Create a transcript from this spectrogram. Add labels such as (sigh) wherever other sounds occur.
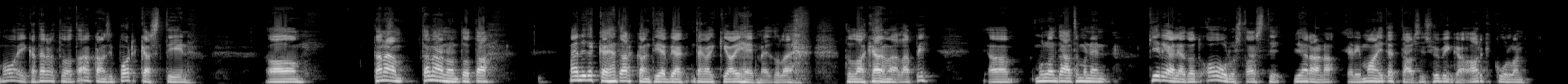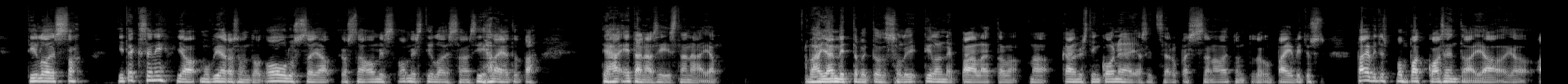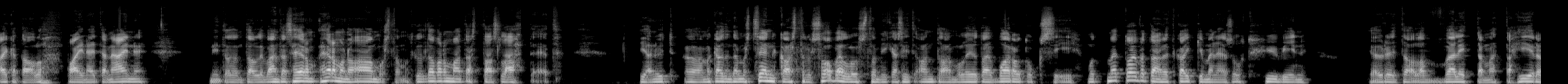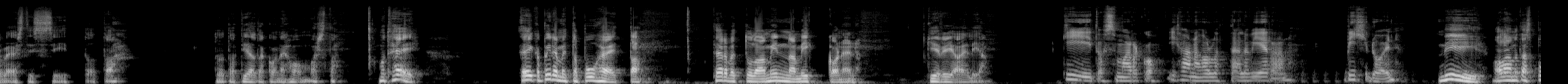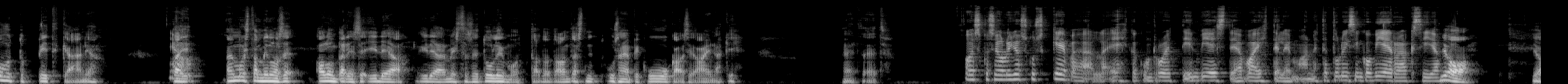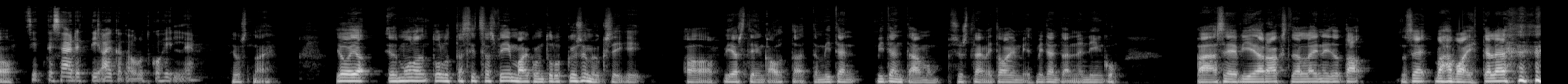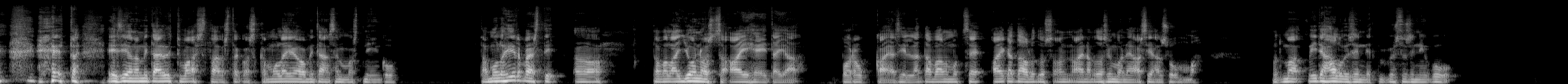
Moikka, tervetuloa takaisin podcastiin. Uh, tänään, tänään on tota, mä en itsekään ihan tarkkaan tiedä vielä, mitä kaikki aiheet meillä tulee, (laughs) tullaan käymään läpi. Ja mulla on täällä tämmöinen kirjailija tuolta Oulusta asti vieraana, eli mä oon itse täällä siis Hyvinkään Arkikullan tiloissa itekseni, ja mun vieras on tuolta Oulussa ja jossain omissa, omissa tiloissaan siellä, ja tota, tehdään etänä siis tänään, ja vähän jännittävä, että tuossa oli tilanne päällä, että mä, mä käynnistin koneen ja sitten se rupesi sanoa, että on tuota, päivitys, päivitys on pakko asentaa ja, ja aikataulupaineita (laughs) näin, niin, niin tuota, oli vähän tässä her, hermona aamusta, mutta kyllä tämä varmaan tästä taas lähtee. Ja nyt äh, mä käytän tämmöistä Zencaster-sovellusta, mikä sitten antaa mulle jotain varoituksia, mutta me toivotaan, että kaikki menee suht hyvin ja yritetään olla välittämättä hirveästi siitä tota, tota tietokonehommasta. Mutta hei, eikä pidemmittä puheitta, Tervetuloa Minna Mikkonen, kirjailija. Kiitos Marko, ihana olla täällä vieraana. Vihdoin. Niin, olemme tässä puhuttu pitkään. Ja, tai mä en muista milloin se alun perin se idea, idea mistä se tuli, mutta tota, on tässä nyt useampi kuukausi ainakin. Et, et. Olisiko se ollut joskus keväällä ehkä, kun ruvettiin viestejä vaihtelemaan, että tulisinko vieraaksi ja joo, joo. sitten säädettiin aikataulut kohilleen. Just näin. Joo, ja, ja mulla on tullut tässä itse asiassa viime aikoina tullut kysymyksiäkin uh, viestien kautta, että miten, miten tämä mun systeemi toimii, että miten tänne niin kuin pääsee vieraaksi, tälleen, niin tota, no se vähän vaihtelee, (laughs) että ei siellä ole mitään yhtä vastausta, koska mulla ei ole mitään semmoista, niin kuin, tai mulla on hirveästi uh, tavallaan jonossa aiheita ja porukkaa ja sillä tavalla, mutta se aikataulutus on aina tosi monen asian summa. Mutta mä itse haluaisin, että mä pystyisin niin kuin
